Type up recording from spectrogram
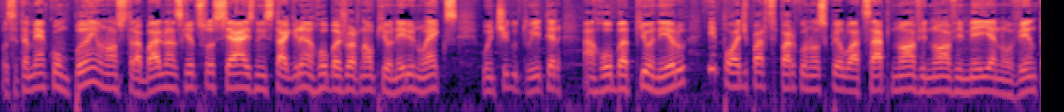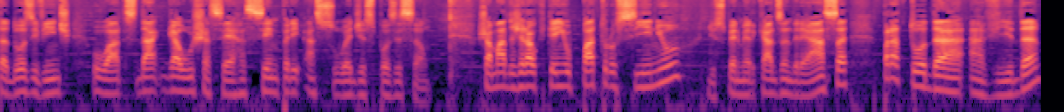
Você também acompanha o nosso trabalho nas redes sociais, no Instagram, arroba Jornal Pioneiro e no X, o antigo Twitter, arroba Pioneiro e pode participar conosco pelo WhatsApp 99690 1220, o WhatsApp da Gaúcha Serra, sempre à sua disposição. Chamada geral que tem o patrocínio de supermercados Andreaça para toda a vida.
